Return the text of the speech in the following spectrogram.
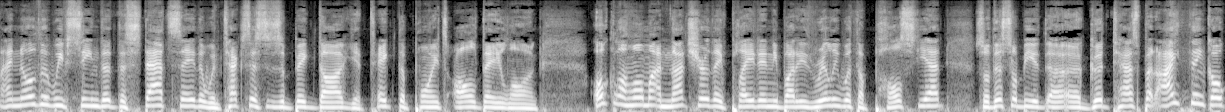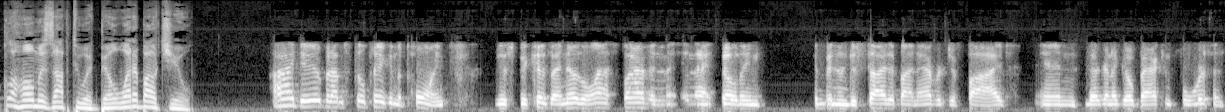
I know that we've seen that the stats say that when Texas is a big dog, you take the points all day long. Oklahoma, I'm not sure they've played anybody really with a pulse yet, so this will be a, a good test. But I think Oklahoma's up to it. Bill, what about you? I do, but I'm still taking the points just because I know the last five in, in that building have been decided by an average of five, and they're going to go back and forth. And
